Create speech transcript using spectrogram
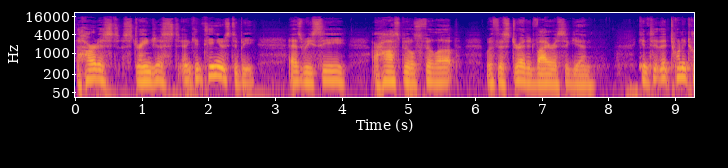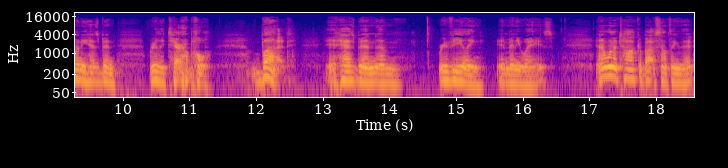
the hardest, strangest, and continues to be as we see our hospitals fill up with this dreaded virus again. 2020 has been really terrible, but it has been um, revealing in many ways. And I want to talk about something that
